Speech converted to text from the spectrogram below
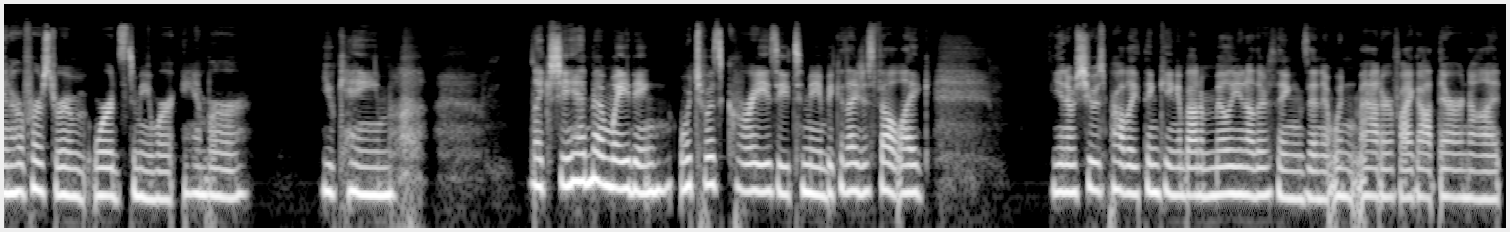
and her first room words to me were, Amber, you came. Like she had been waiting, which was crazy to me because I just felt like, you know, she was probably thinking about a million other things and it wouldn't matter if I got there or not.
